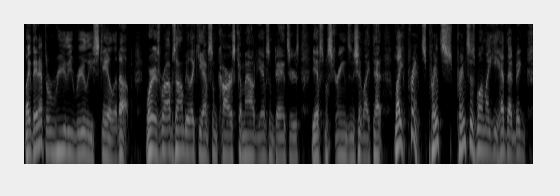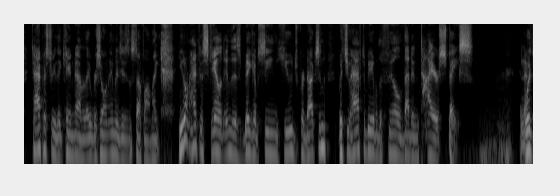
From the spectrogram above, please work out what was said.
like they'd have to really really scale it up. Whereas Rob Zombie, like you have some cars come out, you have some dancers, you have some screens and shit like that. Like Prince, Prince, Prince Prince is one like he had that big tapestry that came down that they were showing images and stuff on. Like you don't have to scale it into this big obscene huge production, but you have to be able to fill that entire space which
